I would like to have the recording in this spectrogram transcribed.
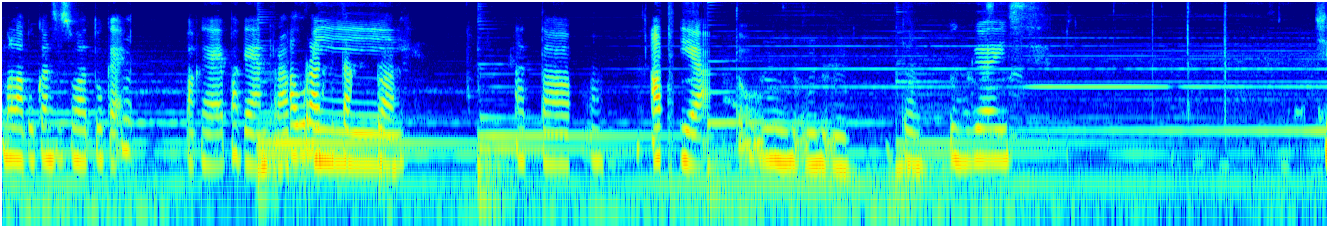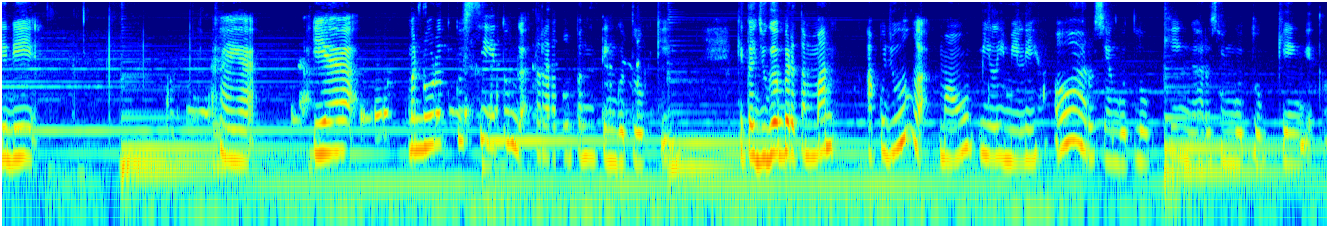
melakukan sesuatu kayak pakai pakaian rapi Aura kita lah. atau Hmm. up ya tuh Mm, betul Tuh, guys. Jadi kayak ya menurutku sih itu nggak terlalu penting good looking. Kita juga berteman, aku juga nggak mau milih-milih. Oh harus yang good looking, nggak harus yang good looking gitu.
